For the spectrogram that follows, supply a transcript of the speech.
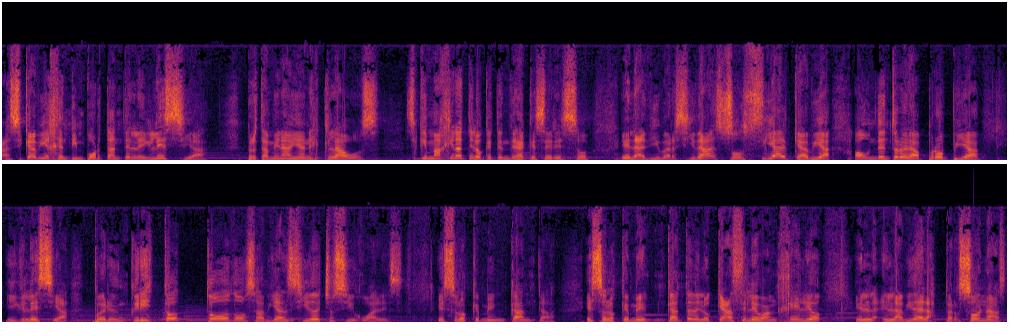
Así, que había gente importante en la iglesia, pero también habían esclavos. Así que imagínate lo que tendría que ser eso, en la diversidad social que había aún dentro de la propia iglesia. Pero en Cristo todos habían sido hechos iguales. Eso es lo que me encanta. Eso es lo que me encanta de lo que hace el Evangelio en la, vida de las personas,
